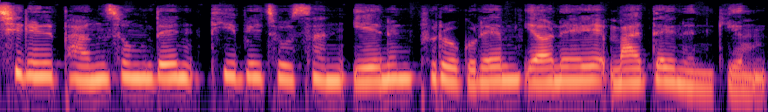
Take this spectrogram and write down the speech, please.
(7일) 방송된 TV조선 예능 프로그램 연애의 마대는 김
